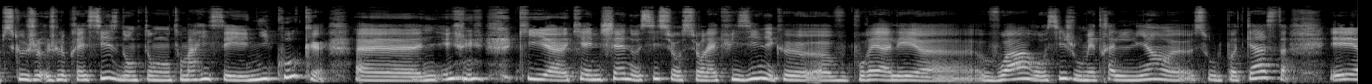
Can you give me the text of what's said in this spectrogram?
puisque je, je, le précise. Donc ton, ton mari c'est Nick Cook, qui qui a une chaîne aussi sur sur la cuisine et que vous pourrez aller voir aussi. Je vous mettrai le lien sous le podcast. Et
